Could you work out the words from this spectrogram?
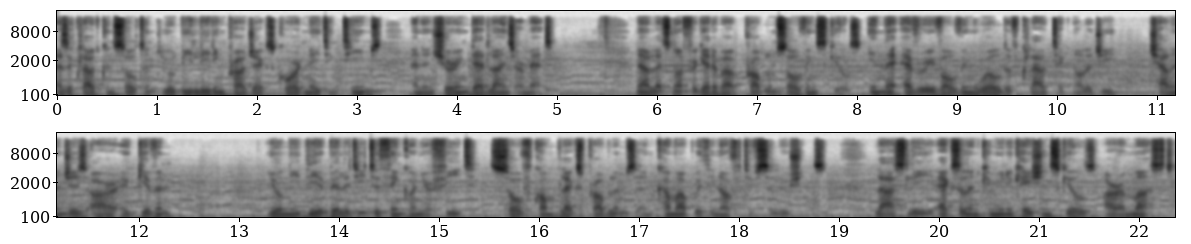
As a cloud consultant, you'll be leading projects, coordinating teams, and ensuring deadlines are met. Now, let's not forget about problem solving skills. In the ever evolving world of cloud technology, challenges are a given You'll need the ability to think on your feet, solve complex problems, and come up with innovative solutions. Lastly, excellent communication skills are a must.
